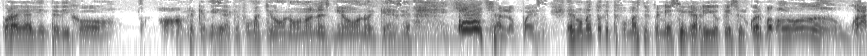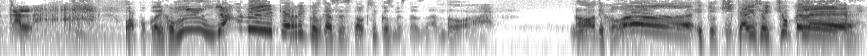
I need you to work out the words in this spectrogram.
Por ahí alguien te dijo, hombre, que mira, que fúmate uno, uno no es ni uno, y que es... Échalo, pues. El momento que te fumaste el primer cigarrillo que hizo el cuerpo, ¡oh, guacala! O a poco dijo, mmm, ya qué ricos gases tóxicos me estás dando. No, dijo, ¡ah! Y tú, cállese y chúpele.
